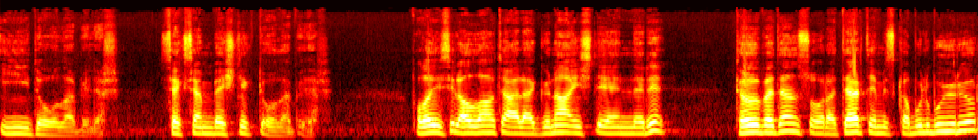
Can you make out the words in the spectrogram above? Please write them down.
iyi de olabilir. 85'lik de olabilir. Dolayısıyla Allahu Teala günah işleyenleri tövbeden sonra tertemiz kabul buyuruyor.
